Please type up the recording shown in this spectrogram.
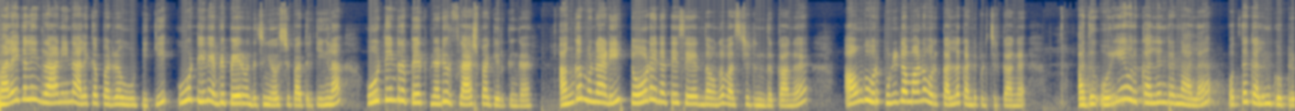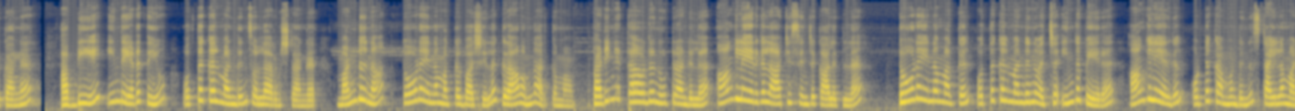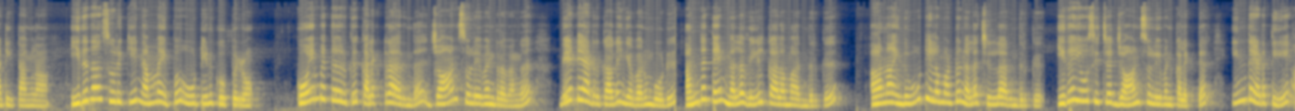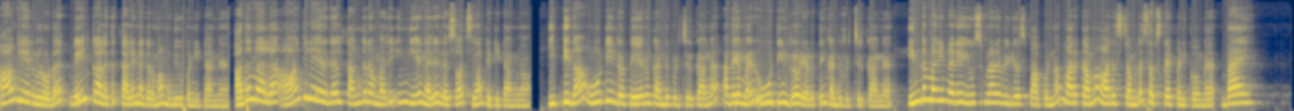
மலைகளின் ராணின்னு அழைக்கப்படுற ஊட்டிக்கு ஊட்டின்னு எப்படி பேர் வந்துச்சுன்னு யோசிச்சு பார்த்துருக்கீங்களா? ஊட்டின்ற பேருக்கு பின்னாடி ஒரு ஃப்ளாஷ்பேக் இருக்குங்க. அங்கே முன்னாடி தோட இனத்தை சேர்ந்தவங்க வசிச்சுட்டு இருந்திருக்காங்க. அவங்க ஒரு புனிதமான ஒரு கல்லை கண்டுபிடிச்சிருக்காங்க. அது ஒரே ஒரு கல்லுன்றனால ஒத்த கல்லுன்னு கூப்பிட்ருக்காங்க அப்படியே இந்த இடத்தையும் ஒத்தக்கல் மண்டுன்னு சொல்ல ஆரம்பிச்சிட்டாங்க. மண்டுனா தோட இன மக்கள் பாஷையில் கிராமம்னு அர்த்தமாம். பதினெட்டாவது நூற்றாண்டில் ஆங்கிலேயர்கள் ஆட்சி செஞ்ச காலத்தில் தோட இன மக்கள் ஒத்தக்கல் மண்டுன்னு வச்ச இந்த பேரை ஆங்கிலேயர்கள் ஒட்டக்கமண்டுன்னு ஸ்டைலாக மாட்டிக்கிட்டாங்களாம். இதுதான் சுருக்கி நம்ம இப்போ ஊட்டின்னு கூப்பிடுறோம். கோயம்புத்தூருக்கு கலெக்டராக இருந்த ஜான் சுலேவன்றவங்க வேட்டையாடுறதுக்காக இங்கே வரும்போது அந்த டைம் நல்ல வெயில் காலமாக இருந்திருக்கு. ஆனால் இந்த ஊட்டியில் மட்டும் நல்லா சில்லாக இருந்திருக்கு. இதை யோசித்த ஜான் சுலிவன் கலெக்டர் இந்த இடத்தையே ஆங்கிலேயர்களோட வெயில் காலத்து தலைநகரமாக முடிவு பண்ணிட்டாங்க. அதனால் ஆங்கிலேயர்கள் தங்குற மாதிரி இங்கேயே நிறைய ரெசார்ட்ஸ்லாம் கட்டிட்டாங்களாம். இப்படி தான் ஊட்டின்ற பேரும் கண்டுபிடிச்சிருக்காங்க. அதே மாதிரி ஊட்டின்ற ஒரு இடத்தையும் கண்டுபிடிச்சிருக்காங்க. இந்த மாதிரி நிறைய யூஸ்ஃபுல்லான வீடியோஸ் பார்க்கணுன்னா மறக்காமல் ஆர்எஸ் தமிழை சப்ஸ்கிரைப் பண்ணிக்கோங்க. பை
